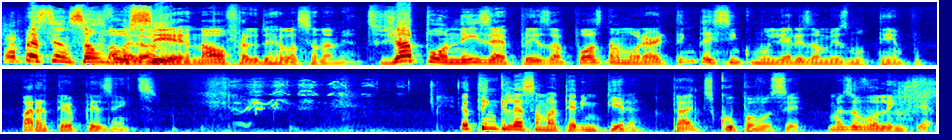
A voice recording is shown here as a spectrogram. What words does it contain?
Mas presta atenção Só você, náufrago do relacionamento. Japonês é preso após namorar 35 mulheres ao mesmo tempo para ter presentes. Eu tenho que ler essa matéria inteira, tá? Desculpa você, mas eu vou ler inteira.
